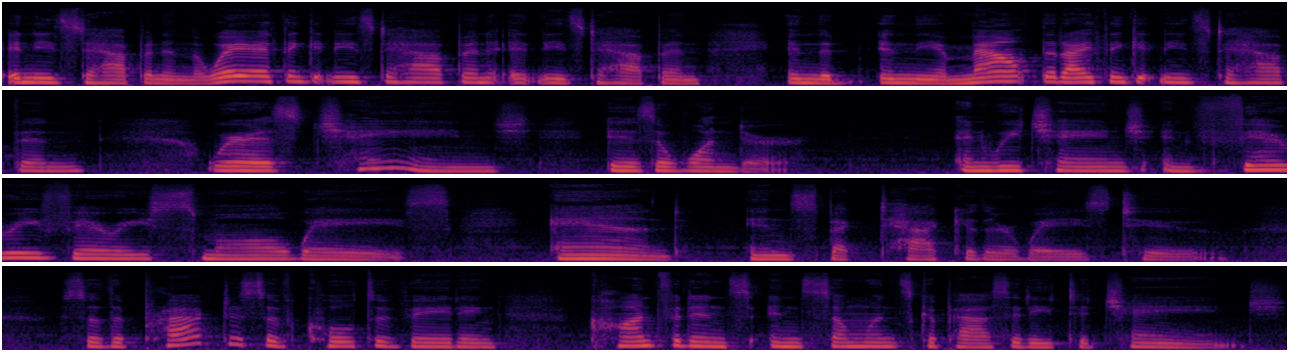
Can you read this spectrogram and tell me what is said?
It needs to happen in the way I think it needs to happen. It needs to happen in the in the amount that I think it needs to happen. Whereas change is a wonder. And we change in very, very small ways and in spectacular ways too. So the practice of cultivating confidence in someone's capacity to change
